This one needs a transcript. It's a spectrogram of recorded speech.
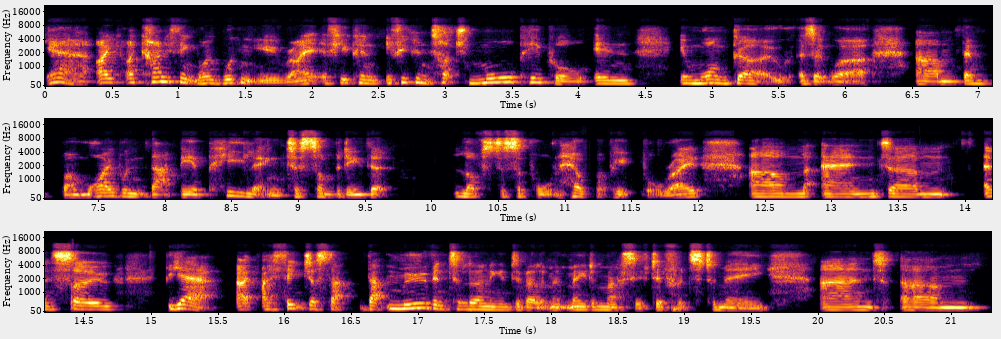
yeah I, I kind of think why wouldn't you right if you can if you can touch more people in in one go as it were um, then well, why wouldn't that be appealing to somebody that loves to support and help people, right? Um, and um, and so yeah, I, I, think just that that move into learning and development made a massive difference to me, and um,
